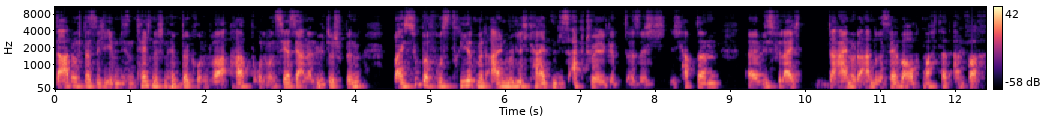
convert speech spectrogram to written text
dadurch, dass ich eben diesen technischen Hintergrund habe und, und sehr, sehr analytisch bin, war ich super frustriert mit allen Möglichkeiten, die es aktuell gibt. Also ich, ich habe dann, äh, wie es vielleicht der ein oder andere selber auch gemacht hat, einfach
